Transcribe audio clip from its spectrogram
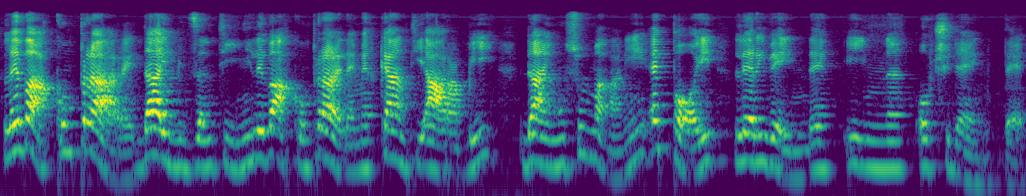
Le va a comprare dai bizantini, le va a comprare dai mercanti arabi, dai musulmani e poi le rivende in Occidente.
